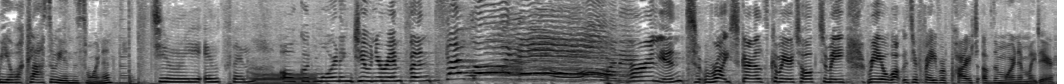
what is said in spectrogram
Ria, what class are we in this morning? Junior infant. Oh, good morning, junior infants. Good morning. Brilliant. Right, girls, come here, talk to me. Ria, what was your favourite part of the morning, my dear?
